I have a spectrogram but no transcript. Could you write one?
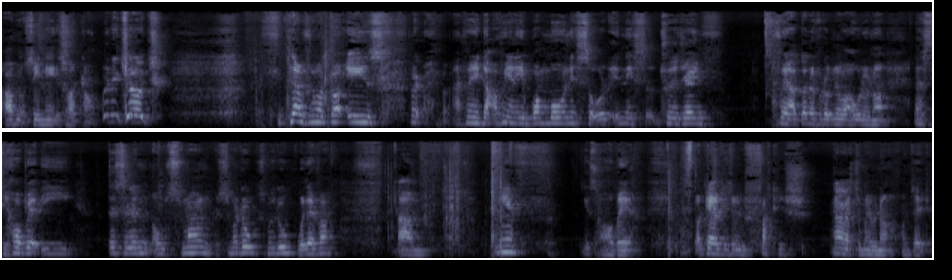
I've not seen it, so I can't really judge. The other thing I've got is but I think I think I need one more in this sort of in this trilogy. I think I don't know if I'm what old or not. That's the Hobbit, the Desolate or Smug, Smuddle, Smoodle, whatever. Um, yeah, it's Hobbit. I guarantee it's gonna be fucking. Sh- no, that's maybe not. One sec.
